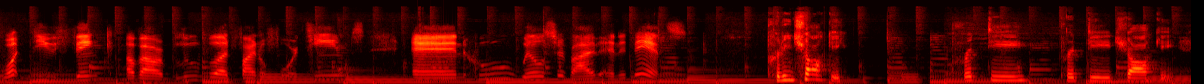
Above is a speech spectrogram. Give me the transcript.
What do you think of our blue blood final four teams, and who will survive and advance? Pretty chalky. Pretty, pretty chalky.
